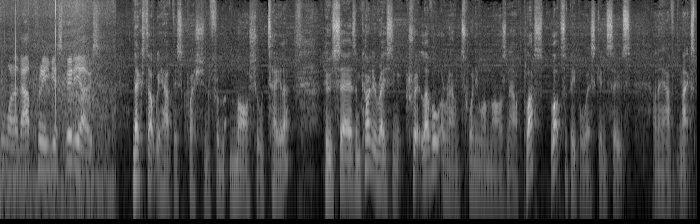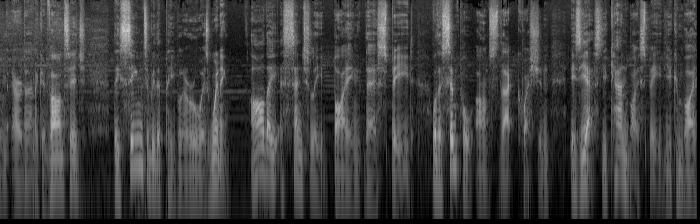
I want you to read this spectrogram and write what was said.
in one of our previous videos. Next up we have this question from Marshall Taylor who says, I'm currently racing at crit level around 21 miles an hour plus. Lots of people wear skin suits and they have maximum aerodynamic advantage. They seem to be the people who are always winning. Are they essentially buying their speed? Well, the simple answer to that question is yes, you can buy speed. You can buy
